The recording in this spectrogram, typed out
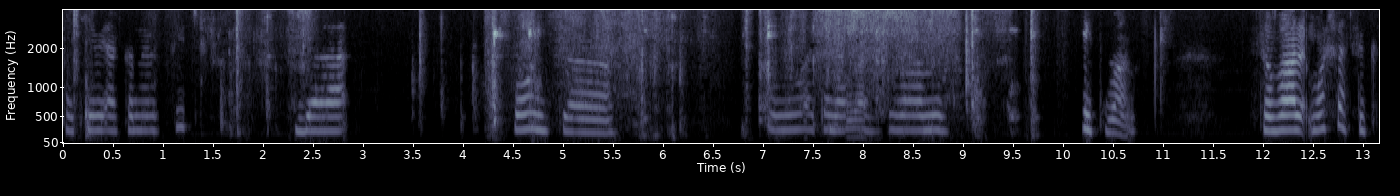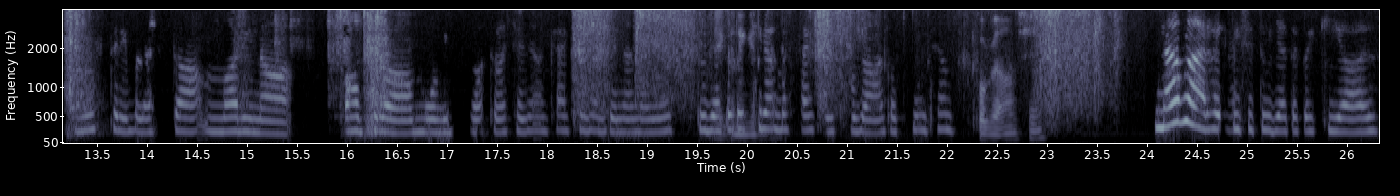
hogy hívják a nőt itt. De pont uh, mi volt a neve? Valami... Itt van. Szóval most vettük Mystery-ből ezt a Marina Abramovicsot, vagy hogyan kell kimondani a nevét. Tudjátok, hogy kiről beszélek, hogy fogalmatok nincsen. Fogalmam sincs. Nem már, hogy ti se tudjátok, hogy ki az.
